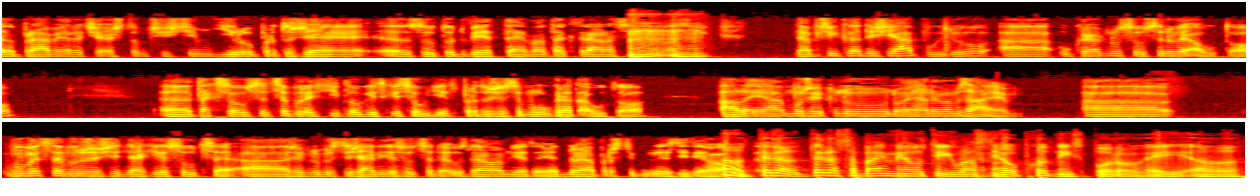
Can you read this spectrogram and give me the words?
uh, právě radši až v tom příštím dílu, protože uh, jsou to dvě témata, která na sebe mm-hmm. Například, když já půjdu a ukradnu sousedovi auto, tak soused se bude chtít logicky soudit, protože se mu ukrad auto, ale já mu řeknu, no já nemám zájem. A vůbec nebudu řešit nějakého soudce a řeknu prostě žádného soudce neuznávám, mě to jedno, já prostě budu jezdit jeho no, teraz, teraz se bavíme o těch vlastně obchodných sporoch, hej. Uh,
